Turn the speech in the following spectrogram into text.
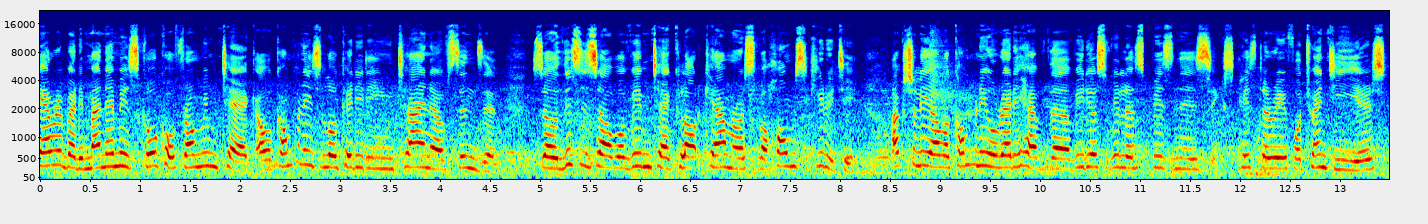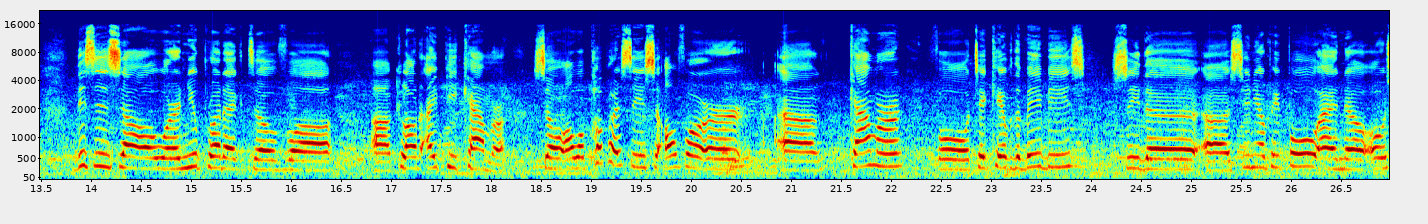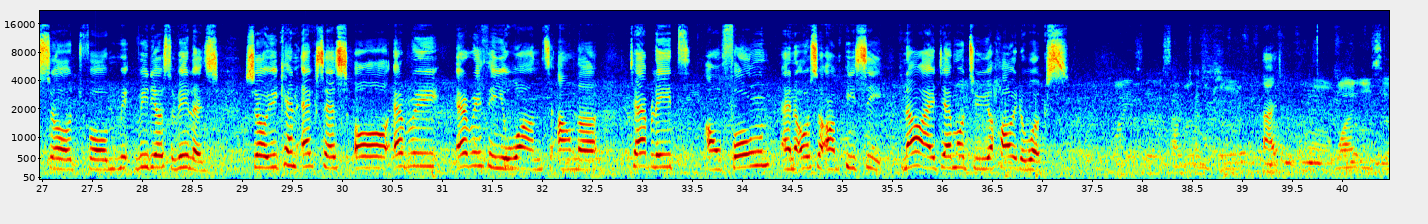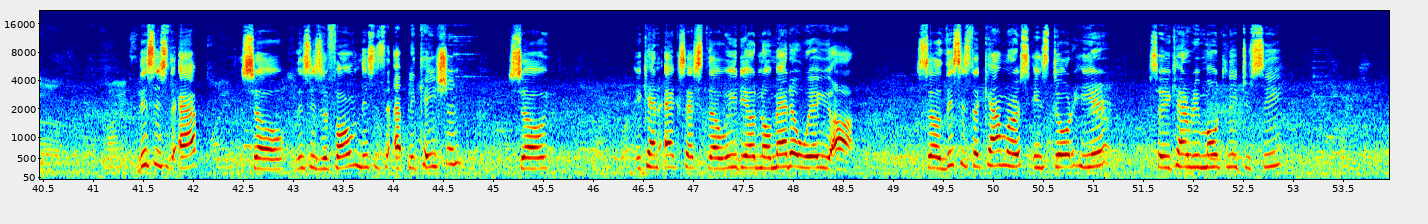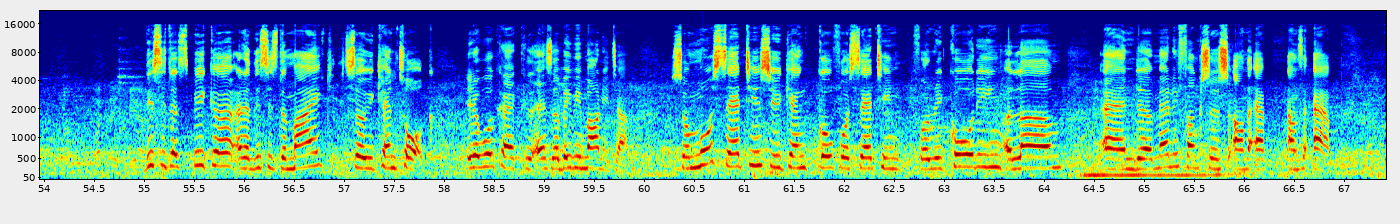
everybody. My name is Coco from Vimtag. Our company is located in China of Shenzhen. So this is our Vimtag cloud cameras for home security. Actually, our company already have the video surveillance business history for 20 years. This is our new product of uh, uh, cloud IP camera. So our purpose is to offer a uh, camera for take care of the babies, see the uh, senior people, and uh, also for video surveillance. So you can access all every everything you want on the tablet, on phone, and also on PC. Now I demo to you how it works. One is a Samsung Right. A This is the app. So this is the phone. This is the application. So you can access the video no matter where you are. So this is the cameras installed here so you can remotely to see. This is the speaker and this is the mic, so you can talk. It'll work like, as a baby monitor. So most settings you can go for setting for recording, alarm, and uh, many functions on the app. On the app.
